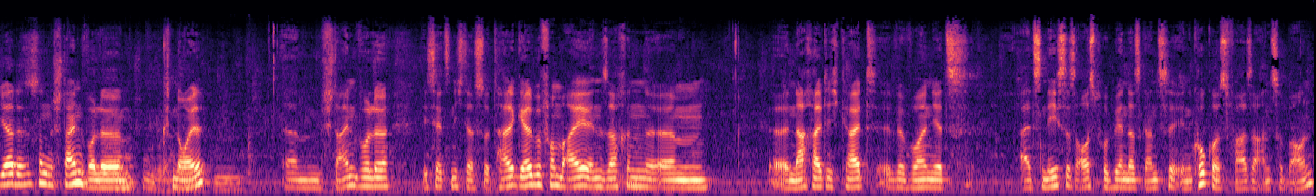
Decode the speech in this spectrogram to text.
Ja, das ist so eine Steinwolle-Knäuel. Ähm, Steinwolle ist jetzt nicht das total gelbe vom Ei in Sachen ähm, äh, Nachhaltigkeit. Wir wollen jetzt als nächstes ausprobieren, das Ganze in Kokosfaser anzubauen.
